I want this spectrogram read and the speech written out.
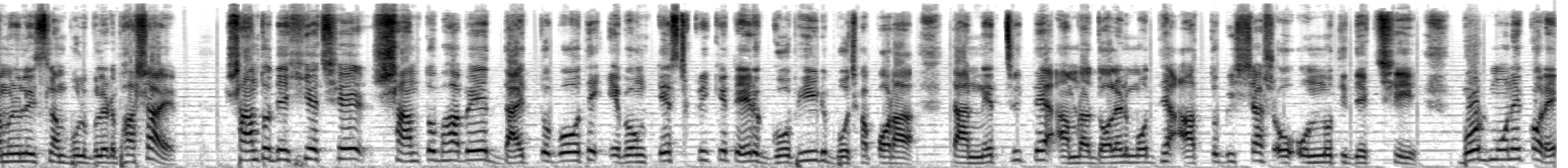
আমিনুল ইসলাম বুলবুলের ভাষায়, শান্ত দেখিয়েছে শান্তভাবে দায়িত্ববোধ এবং টেস্ট ক্রিকেটের গভীর বোঝাপড়া। তার নেতৃত্বে আমরা দলের মধ্যে আত্মবিশ্বাস ও উন্নতি দেখছি। বোর্ড মনে করে,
